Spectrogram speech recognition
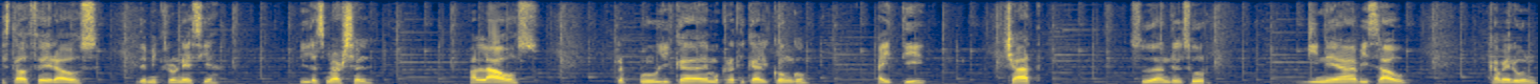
Estados Federados de Micronesia, Islas Marshall Palaos, República Democrática del Congo, Haití, Chad, Sudán del Sur, Guinea-Bissau, Camerún,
